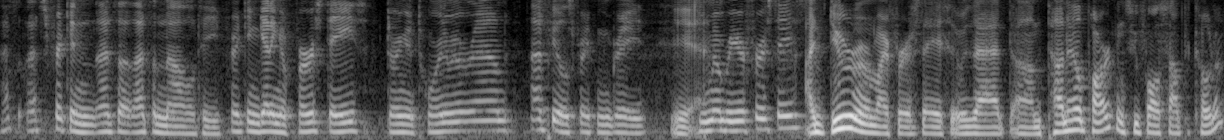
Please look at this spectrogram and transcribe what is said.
That's that's freaking that's a that's a novelty. Freaking getting a first ace during a tournament round. That feels freaking great. Yeah. Do you remember your first ace? I do remember my first ace. It was at um, Tuthill Park in Sioux Falls, South Dakota.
